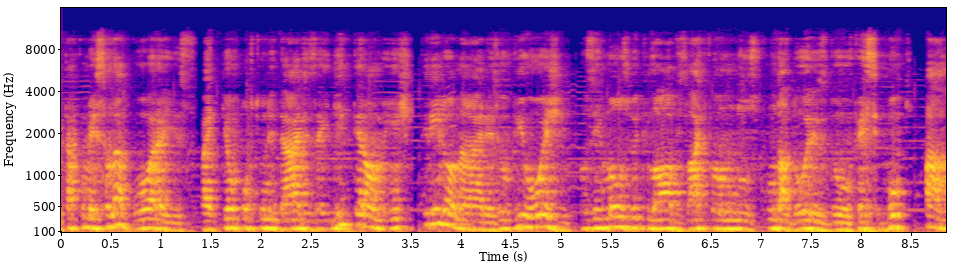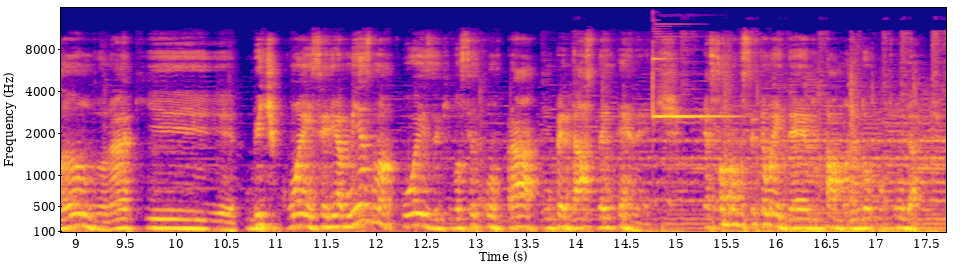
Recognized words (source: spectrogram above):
está começando agora agora isso. Vai ter oportunidades aí literalmente trilionárias. Eu vi hoje os irmãos Wickloves lá, que foram um dos fundadores do Facebook, falando né, que o Bitcoin seria a mesma coisa que você comprar um pedaço da internet. É só para você ter uma ideia do tamanho da oportunidade.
